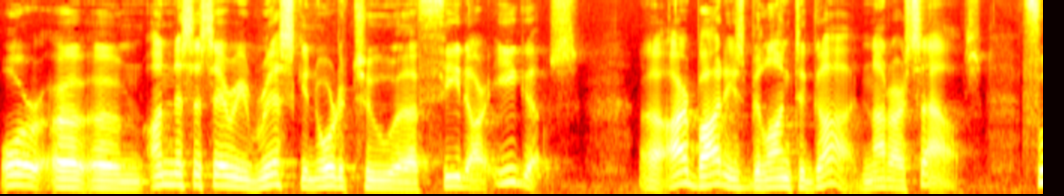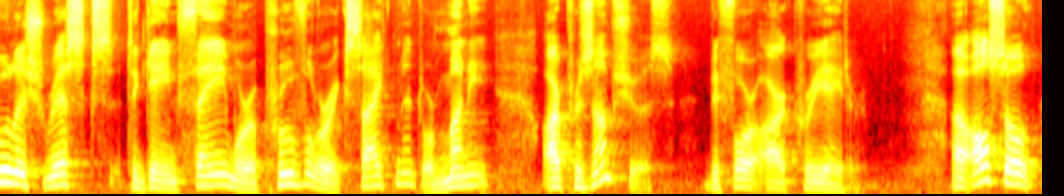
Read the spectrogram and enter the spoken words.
or uh, um, unnecessary risk in order to uh, feed our egos. Uh, our bodies belong to God, not ourselves. Foolish risks to gain fame or approval or excitement or money are presumptuous before our Creator. Uh, also,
